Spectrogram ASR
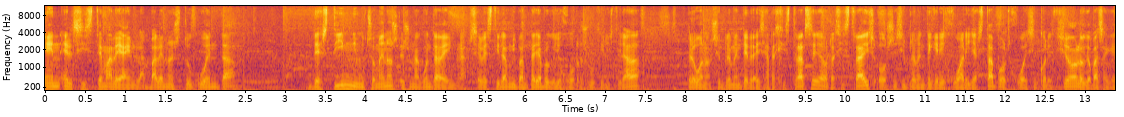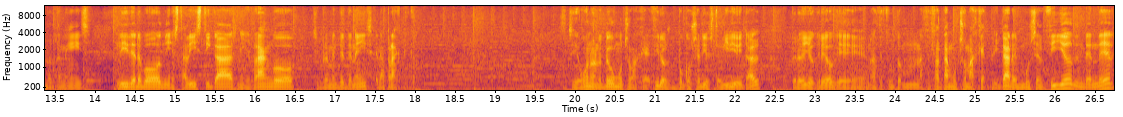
en el sistema de AimLab, ¿vale? No es tu cuenta de Steam, ni mucho menos, es una cuenta de AimLab. Se ve estirada mi pantalla porque yo juego resolución estirada. Pero bueno, simplemente le a registrarse, os registráis, o si simplemente queréis jugar y ya está, pues jugáis sin conexión, lo que pasa es que no tenéis leaderboard, ni estadísticas, ni rango, simplemente tenéis en la práctica. Sí, bueno, no tengo mucho más que deciros, un poco serio este vídeo y tal, pero yo creo que no hace, no hace falta mucho más que explicar, es muy sencillo de entender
